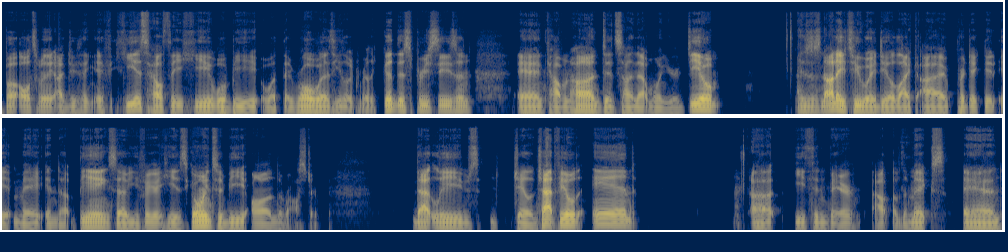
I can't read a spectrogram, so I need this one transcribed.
but ultimately, I do think if he is healthy, he will be what they roll with. He looked really good this preseason, and Calvin Hahn did sign that one year deal. This is not a two way deal like I predicted it may end up being. So you figure he is going to be on the roster. That leaves Jalen Chatfield and uh, Ethan Bear out of the mix. And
